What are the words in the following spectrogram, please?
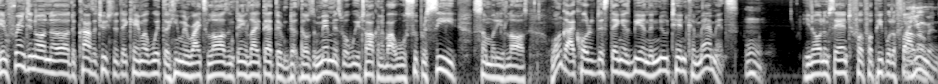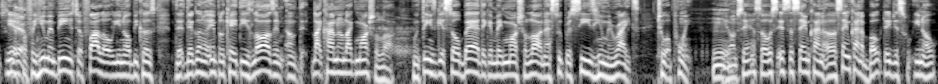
infringing on uh, the Constitution that they came up with, the human rights laws and things like that. The, th those amendments, what we were talking about, will supersede some of these laws. One guy quoted this thing as being the new Ten Commandments. You know what I'm saying? For for people to follow, humans, yeah, yeah. For, for human beings to follow. You know, because they're, they're going to implicate these laws and um, like kind of like martial law. When things get so bad, they can make martial law, and that supersedes human rights to a point. You know what I'm saying? So it's it's the same kind of uh, same kind of boat. They just you know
